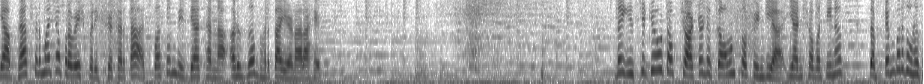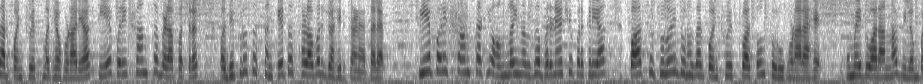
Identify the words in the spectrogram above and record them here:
या अभ्यासक्रमाच्या प्रवेश परीक्षेकरता आजपासून विद्यार्थ्यांना अर्ज भरता येणार आहेत. The institute of chartered accountants of India यांच्या वतीनं सप्टेंबर दोन हजार पंचवीसमध्ये होणाऱ्या सीए परीक्षांचं वेळापत्रक अधिकृत संकेतस्थळावर जाहीर करण्यात आलं सीए परीक्षांसाठी ऑनलाईन अर्ज भरण्याची प्रक्रिया पाच जुलै दोन हजार पंचवीसपासून सुरू होणार आहे. उमेदवारांना विलंब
